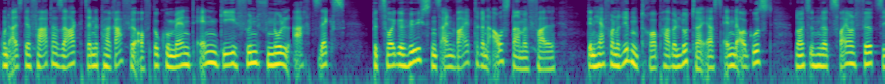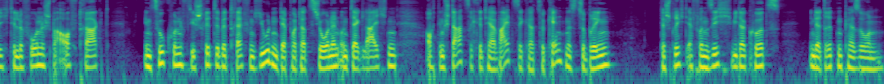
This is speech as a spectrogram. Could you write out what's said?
Und als der Vater sagt, seine Paraffe auf Dokument NG 5086 bezeuge höchstens einen weiteren Ausnahmefall, denn Herr von Ribbentrop habe Luther erst Ende August 1942 telefonisch beauftragt, in Zukunft die Schritte betreffend Judendeportationen und dergleichen auch dem Staatssekretär Weizsäcker zur Kenntnis zu bringen, da spricht er von sich wieder kurz in der dritten Person.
